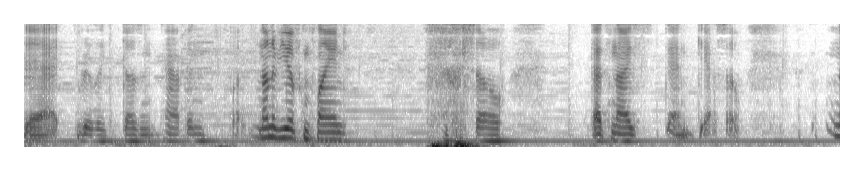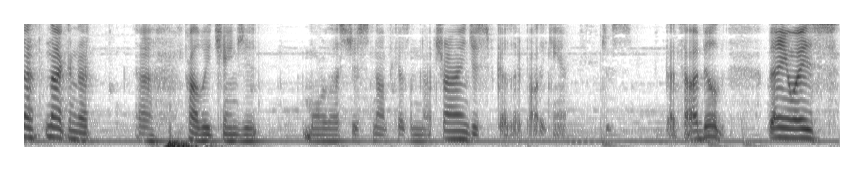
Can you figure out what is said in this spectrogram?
that really doesn't happen. But none of you have complained, so that's nice. And yeah, so not not gonna uh, probably change it more or less just not because I'm not trying, just because I probably can't. Just that's how I build. But anyways,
